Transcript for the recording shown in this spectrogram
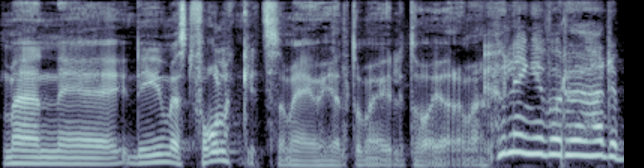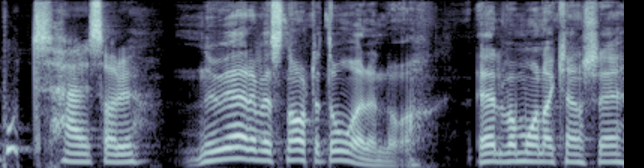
Men eh, det är ju mest folket som är ju helt omöjligt att ha att göra med. Hur länge var du hade bott här sa du? Nu är det väl snart ett år ändå. Elva månader kanske.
